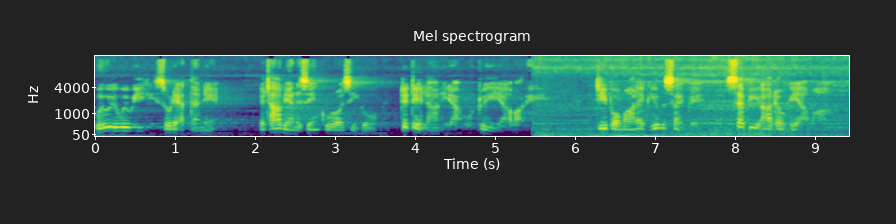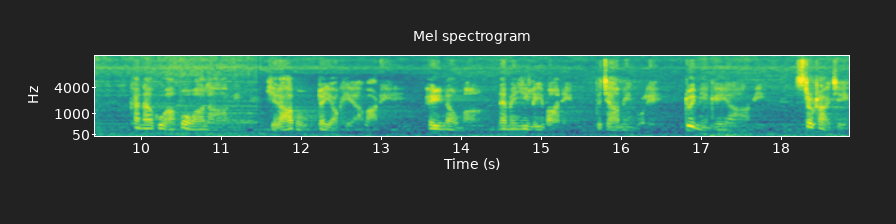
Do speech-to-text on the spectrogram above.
ဝီဝီဝီဝီဆိုတဲ့အတန်နဲ့ယထာပြန်တဲ့စင်ကိုရောစီကိုတစ်တစ်လာနေတာကိုတွေ့ရပါတယ်ဒီပုံမှာလည်းဂယုမဆိုင်ပဲဆက်ပြီးအားထုတ်ခဲ့ရမှာ ခန္ဓာကိုယ်ဟာပေါ့ပါလာပြီးရထားပုံတက်ရောက်ခဲ့ရပါတယ်အဲဒီနောက်မှာနာမည်ကြီး၄ပါးနဲ့တရားမင်းကိုလည်းတွေ့မြင်ခဲ့ရပြီးစတုထချင်း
